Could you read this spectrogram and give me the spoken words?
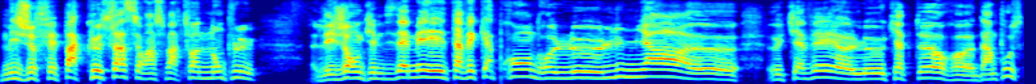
Mais je fais pas que ça sur un smartphone non plus les gens qui me disaient mais t'avais qu'à prendre le Lumia euh, euh, qui avait euh, le capteur d'un pouce.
